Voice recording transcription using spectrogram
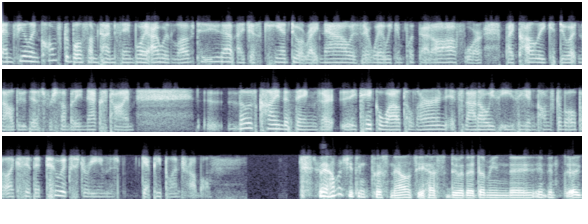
and feeling comfortable sometimes saying boy i would love to do that. I just can't do it right now. Is there a way we can put that off? Or my colleague could do it and i'll do this for somebody next time. Those kind of things are they take a while to learn. It's not always easy and comfortable but like i said the two extremes get people in trouble I mean, how much do you think personality has to do with it? I mean, uh, in, in, uh,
